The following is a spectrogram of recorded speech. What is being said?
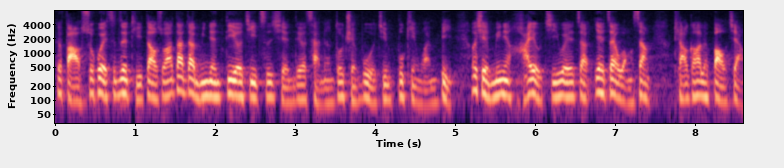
的法说会甚至提到说，它大概明年第二季之前这个产能都全部已经 booking 完毕，而且明年还有机会在要再往上调高它的报价。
